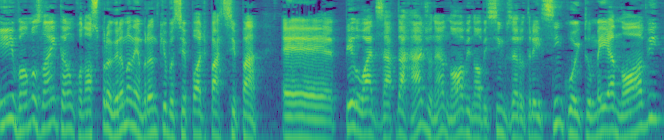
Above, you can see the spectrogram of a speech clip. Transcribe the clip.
E vamos lá então com o nosso programa. Lembrando que você pode participar é, pelo WhatsApp da rádio, né? 995035869.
